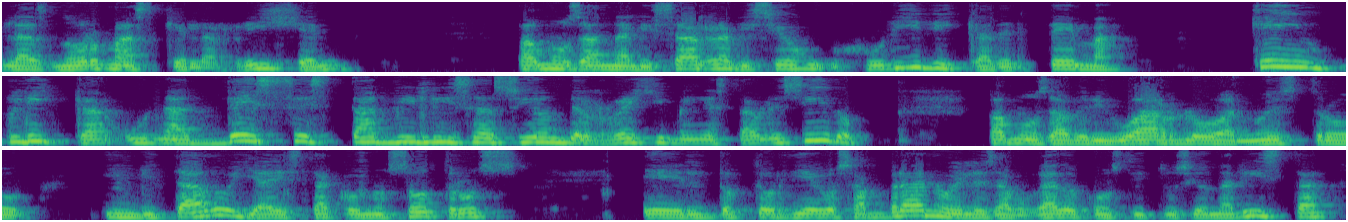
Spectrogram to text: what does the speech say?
las normas que la rigen, vamos a analizar la visión jurídica del tema, qué implica una desestabilización del régimen establecido. Vamos a averiguarlo a nuestro invitado, ya está con nosotros el doctor Diego Zambrano, él es abogado constitucionalista.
